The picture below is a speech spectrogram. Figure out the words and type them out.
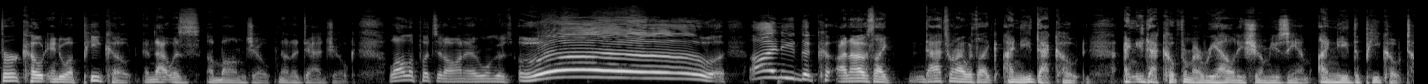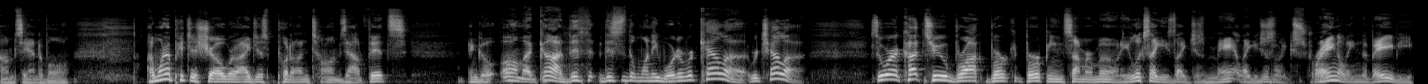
fur coat into a pea coat. And that was a mom joke, not a dad joke. Lala puts it on, and everyone goes, Oh, I need the coat. And I was like, that's when I was like, I need that coat. I need that coat for my reality show museum. I need the pea coat, Tom Sandoval. I want to pitch a show where I just put on Tom's outfits and go, oh my God, this, this is the one he wore to Raquella, Richella. So we're a cut to Brock burp, burping Summer Moon. He looks like he's like just man, like he's just like strangling the baby.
